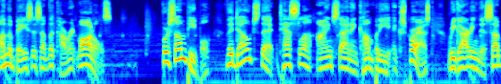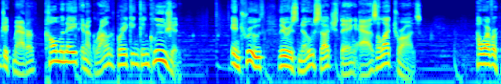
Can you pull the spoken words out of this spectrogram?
on the basis of the current models. For some people, the doubts that Tesla, Einstein, and company expressed regarding the subject matter culminate in a groundbreaking conclusion. In truth, there is no such thing as electrons. However,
